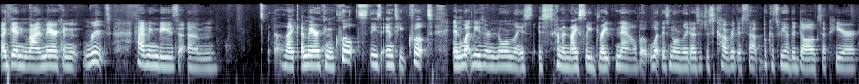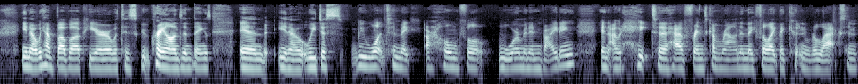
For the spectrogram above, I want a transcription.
again my American roots having these um, like American quilts, these antique quilts, and what these are normally is, is kind of nicely draped now, but what this normally does is just cover this up because we have the dogs up here, you know, we have Bubba up here with his crayons and things, and you know, we just we want to make our home feel warm and inviting and i would hate to have friends come around and they feel like they couldn't relax and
